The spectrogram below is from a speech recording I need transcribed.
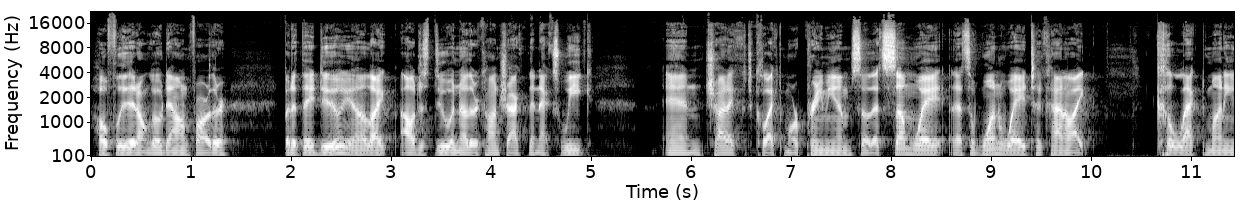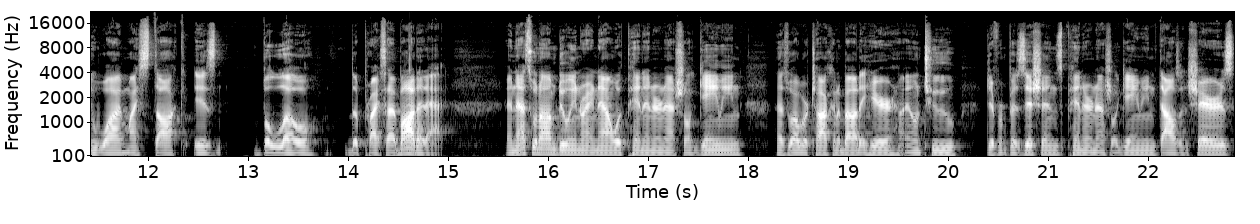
Hopefully they don't go down farther. But if they do, you know, like I'll just do another contract the next week and try to collect more premium. So that's some way, that's one way to kind of like collect money while my stock is below the price I bought it at. And that's what I'm doing right now with Penn International Gaming. That's why we're talking about it here. I own two different positions Penn International Gaming, 1,000 shares,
